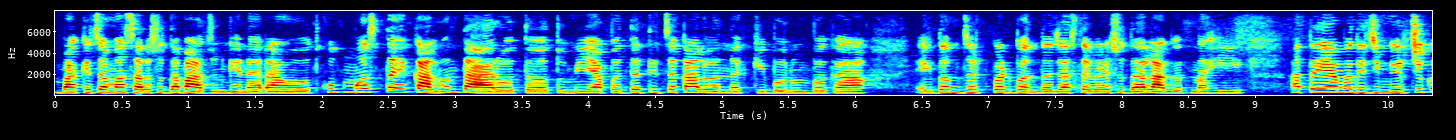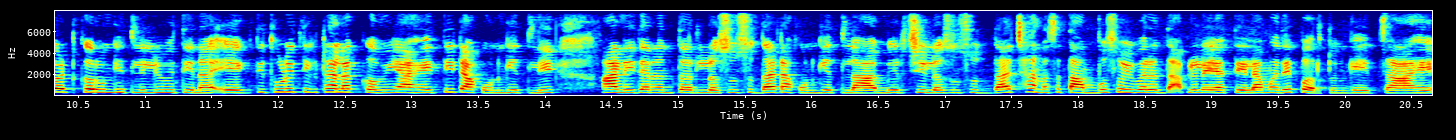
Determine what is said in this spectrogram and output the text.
बाकीचा मसालासुद्धा भाजून घेणार आहोत. खूप मस्त हे कालवण तयार होतं. तुम्ही या पद्धतीचं कालवण नक्की बनवून बघा. एकदम झटपट बनतं. जास्त वेळसुद्धा लागत नाही. आता यामध्ये जी मिरची कट करून घेतलेली होती ना एक ती थोडी तिखटाला कमी आहे ती टाकून घेतली. आणि त्यानंतर लसूणसुद्धा टाकून घेतला. मिरची लसूणसुद्धा छान असं तांबूस होईपर्यंत आपल्याला या तेलामध्ये परतून घ्यायचं आहे.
